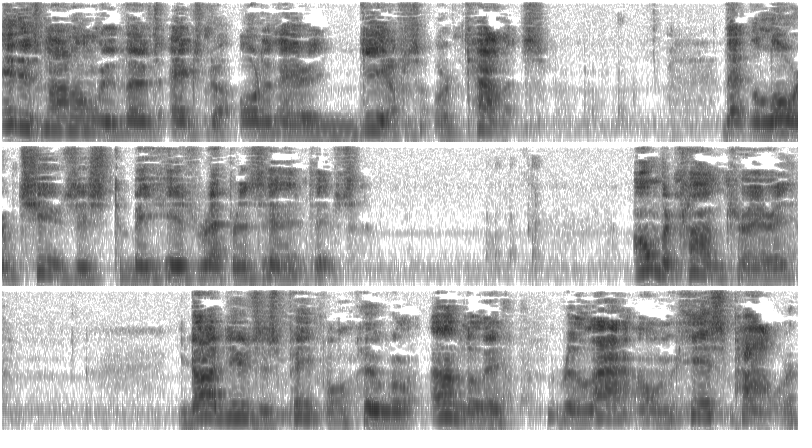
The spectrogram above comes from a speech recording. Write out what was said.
it is not only those extraordinary gifts or talents that the Lord chooses to be his representatives. On the contrary, God uses people who will humbly rely on his power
